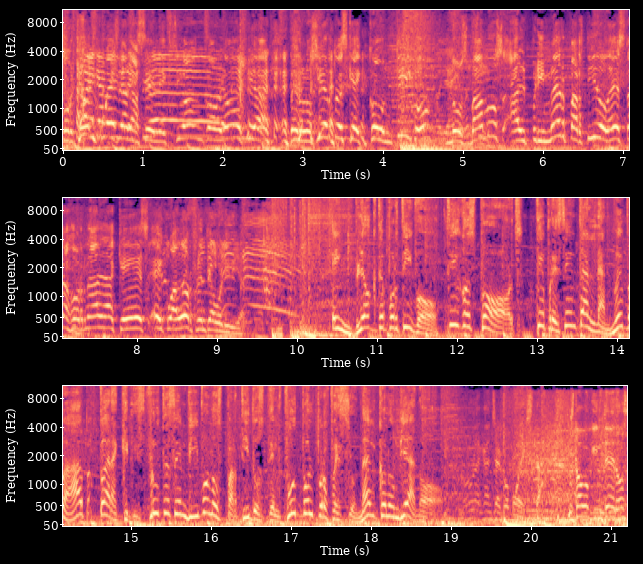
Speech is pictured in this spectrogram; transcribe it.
porque hoy ¡Juega la selección! selección Colombia. Pero lo cierto es que contigo nos vamos al primer partido de esta jornada, que es Ecuador frente a Bolivia. En Blog Deportivo, Tigo Sports te presenta la nueva app para que disfrutes en vivo los partidos del fútbol profesional colombiano. Una cancha como esta. Gustavo Quinteros,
